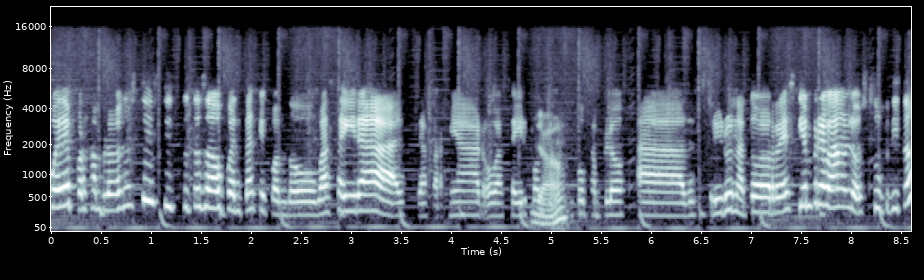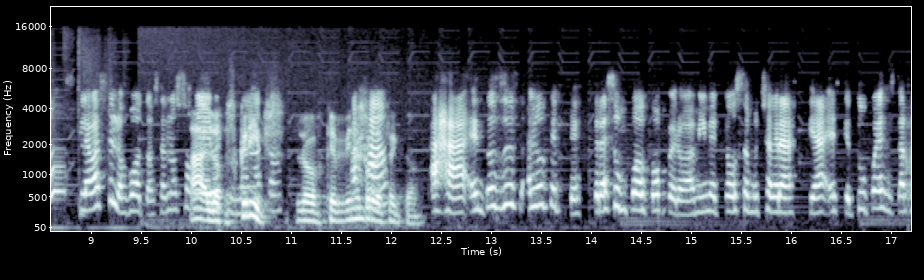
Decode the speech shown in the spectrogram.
puede, por ejemplo, no sé si tú te has dado cuenta que cuando vas a ir a, este, a farmear o vas a ir con tu por ejemplo, a destruir una torre, siempre van los súbditos de los votos. O sea, no son Ah, los son los que vienen por Ajá. defecto. Ajá, entonces algo que te estresa un poco, pero a mí me causa mucha gracia, es que tú puedes estar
